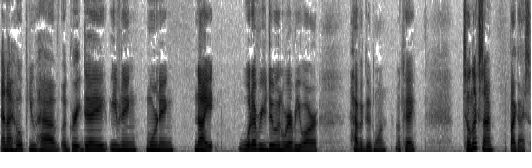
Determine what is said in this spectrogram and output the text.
And I hope you have a great day, evening, morning, night, whatever you're doing, wherever you are. Have a good one, okay? Till next time. Bye, guys.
